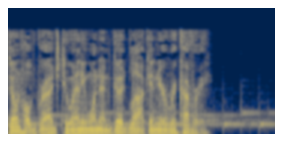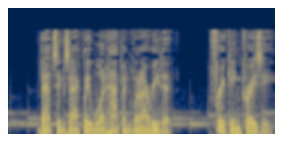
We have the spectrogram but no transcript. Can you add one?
Don't hold grudge to anyone and good luck in your recovery. That's exactly what happened when I read it. Freaking crazy.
